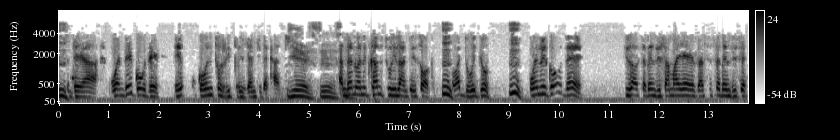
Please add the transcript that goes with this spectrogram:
Mm. They are when they go there, they're going to represent the country. Yes, yes. And yes. then when it comes to Ilanti soccer, mm. what do we do? When we go there, sizawusebenzisa amayeza sisebenzise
